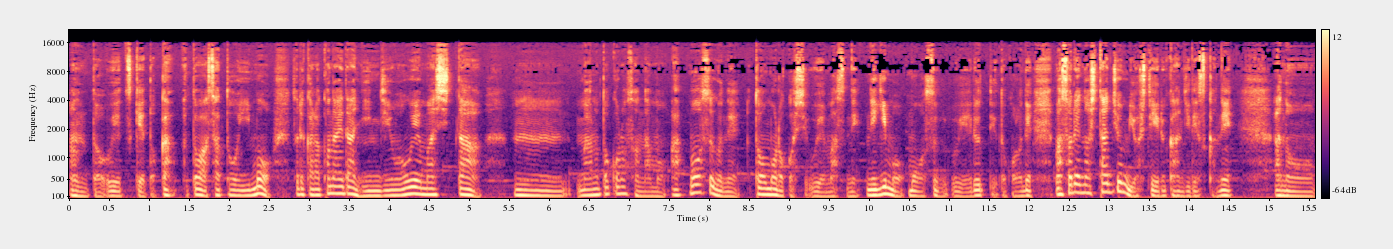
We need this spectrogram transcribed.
うんと、植え付けとか、あとは里芋、それからこの間人参を植えました。うーん、今のところそんなもん。あ、もうすぐね、トウモロコシ植えますね。ネギももうすぐ植えるっていうところで、まあそれの下準備をしている感じですかね。あの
